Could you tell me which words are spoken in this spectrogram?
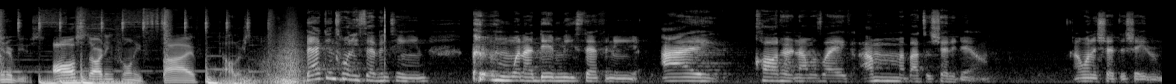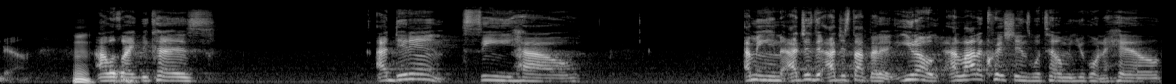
interviews, all starting for only $5 a month. back in 2017, when I did meet Stephanie, I called her and I was like, I'm about to shut it down. I want to shut the shade room down. Hmm. I was like, because I didn't see how. I mean, I just I just thought that it, you know a lot of Christians would tell me you're going to hell.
